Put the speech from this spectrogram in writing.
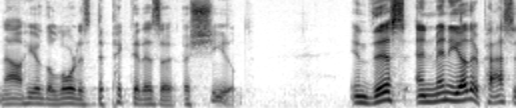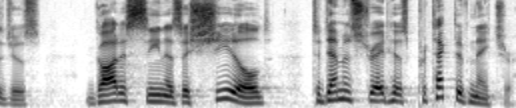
Now here the Lord is depicted as a, a shield. In this and many other passages, God is seen as a shield to demonstrate His protective nature.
